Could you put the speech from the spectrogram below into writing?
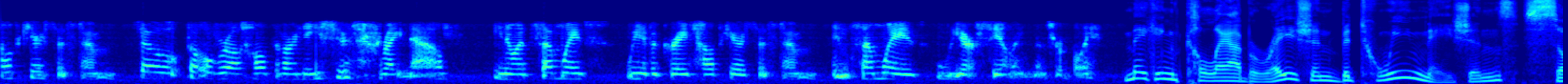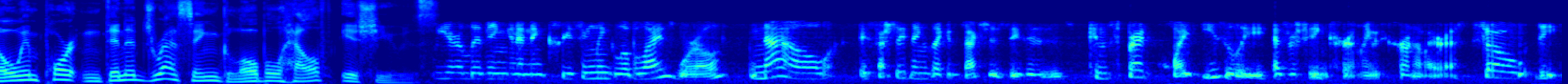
healthcare system. So, the overall health of our nation right now you know, in some ways, we have a great healthcare system. In some ways, we are failing miserably. Making collaboration between nations so important in addressing global health issues. We are living in an increasingly globalized world. Now, especially things like infectious diseases can spread quite easily, as we're seeing currently with coronavirus. So, the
